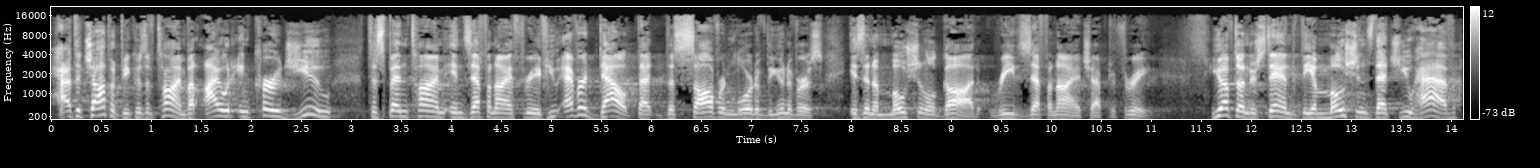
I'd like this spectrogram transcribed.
Had to chop it because of time, but I would encourage you to spend time in Zephaniah 3. If you ever doubt that the sovereign Lord of the universe is an emotional God, read Zephaniah chapter 3. You have to understand that the emotions that you have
